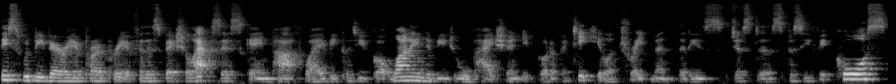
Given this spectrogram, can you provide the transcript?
this would be very appropriate for the special access scheme pathway because you've got one individual patient, you've got a particular treatment that is just a specific course.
